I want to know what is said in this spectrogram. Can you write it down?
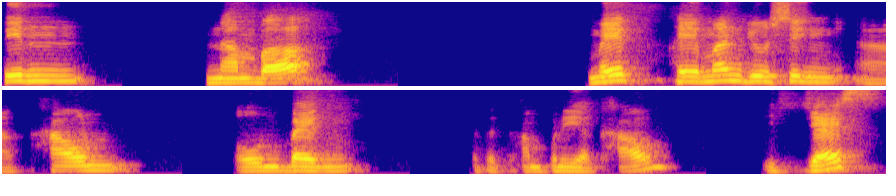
PIN number, make payment using account own bank, the company account, is yes.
